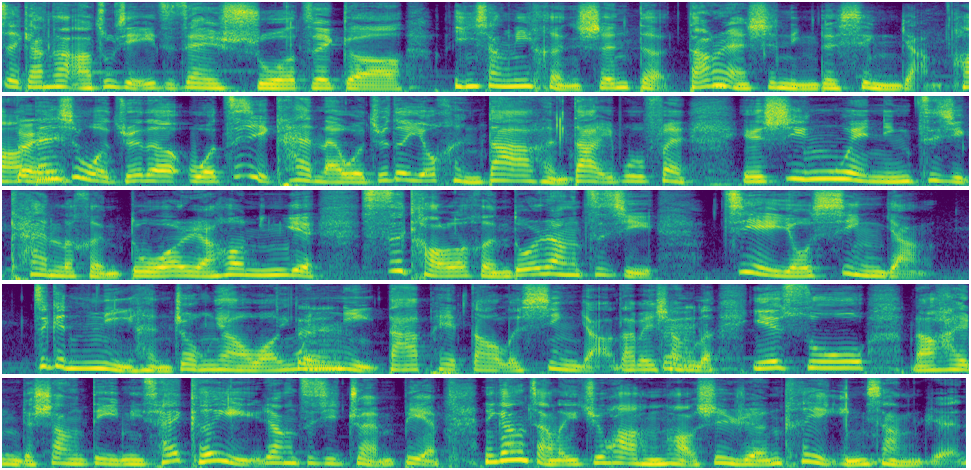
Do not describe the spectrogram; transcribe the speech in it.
实刚刚阿朱姐一直在说，这个影响你很深的，当然是您的信仰哈。但是我觉得我自己看来，我觉得有很大很大一部分，也是因为您自己看了很多，然后您也思考了很多，让自己借由信仰。这个你很重要哦，因为你搭配到了信仰，搭配上了耶稣，然后还有你的上帝，你才可以让自己转变。你刚刚讲了一句话很好，是人可以影响人，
